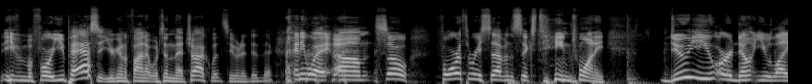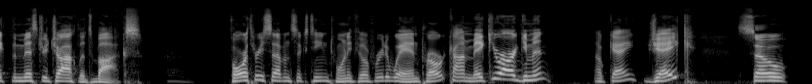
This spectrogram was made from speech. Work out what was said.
even before you pass it, you're going to find out what's in that chocolate. See what I did there? Anyway, um so 437 1620. Do you or don't you like the mystery chocolates box? 437 1620. Feel free to weigh in. Pro or con. Make your argument. Okay. Jake? So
